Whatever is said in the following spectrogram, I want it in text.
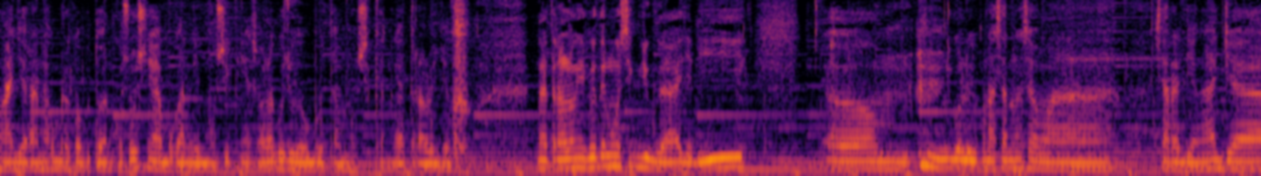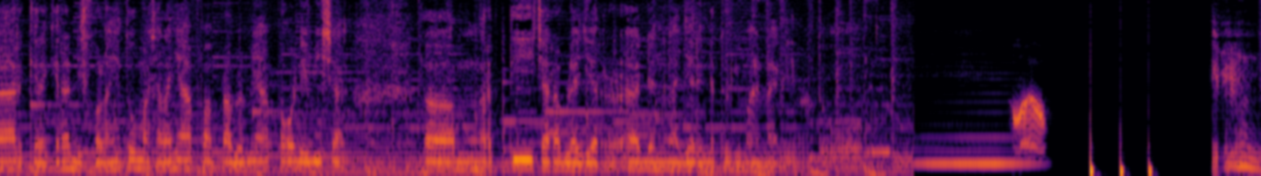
ngajar anak berkebutuhan khususnya bukan di musiknya. Soalnya gue juga buta musik kan nggak terlalu jago. Nggak terlalu ngikutin musik juga. Jadi um, gue lebih penasaran sama cara dia ngajar. Kira-kira di sekolahnya tuh masalahnya apa problemnya apa kok dia bisa um, ngerti cara belajar uh, dan ngajarinnya tuh gimana gitu. Hello?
